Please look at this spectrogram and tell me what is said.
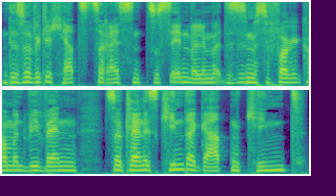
Und das war wirklich herzzerreißend zu sehen, weil immer, das ist mir so vorgekommen, wie wenn so ein kleines Kindergartenkind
